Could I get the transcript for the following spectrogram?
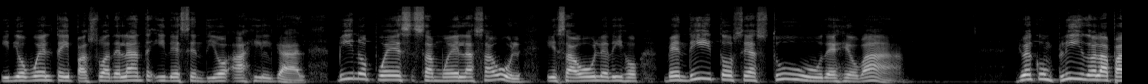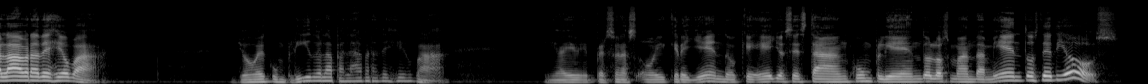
y dio vuelta y pasó adelante y descendió a Gilgal. Vino pues Samuel a Saúl y Saúl le dijo, bendito seas tú de Jehová. Yo he cumplido la palabra de Jehová yo he cumplido la palabra de Jehová. Y hay personas hoy creyendo que ellos están cumpliendo los mandamientos de Dios,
